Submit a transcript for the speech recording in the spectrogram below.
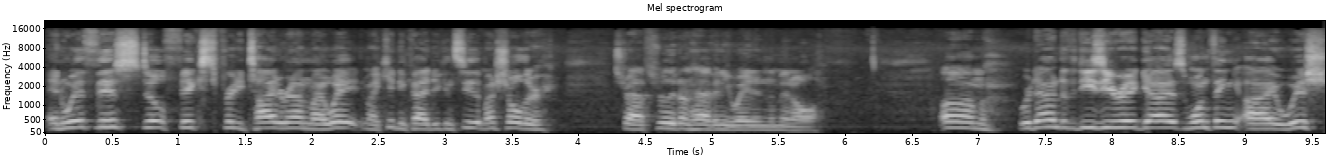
And with this still fixed pretty tight around my weight, my kidney pad, you can see that my shoulder straps really don't have any weight in them at all. Um, we're down to the DZ rig, guys. One thing I wish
